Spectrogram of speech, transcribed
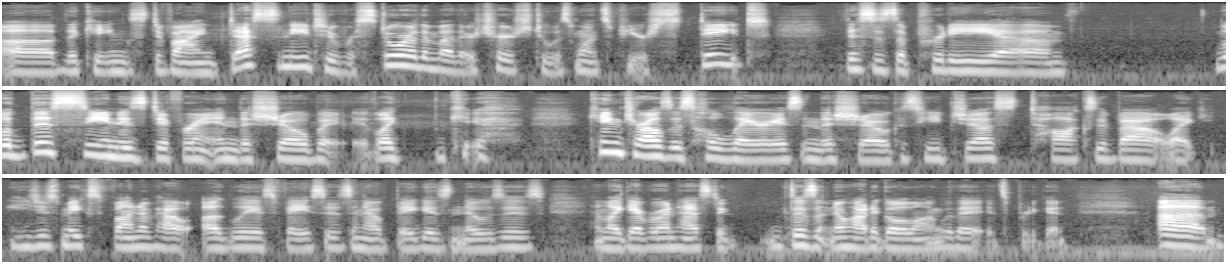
of the king's divine destiny to restore the mother church to its once pure state. This is a pretty um, well. This scene is different in the show, but like King Charles is hilarious in this show because he just talks about like he just makes fun of how ugly his face is and how big his nose is, and like everyone has to doesn't know how to go along with it. It's pretty good. Um,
